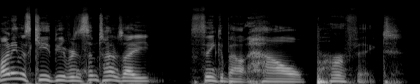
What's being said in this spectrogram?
My name is Keith Beavers, and sometimes I think about how perfect,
